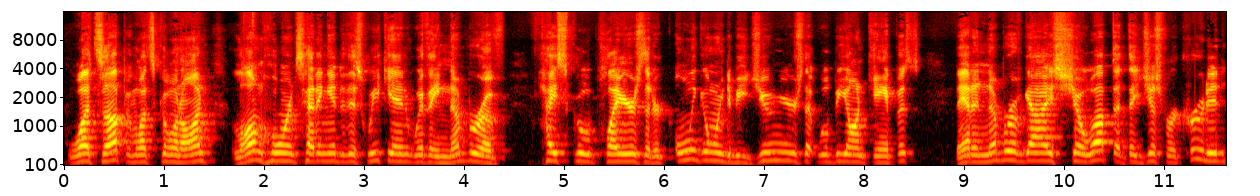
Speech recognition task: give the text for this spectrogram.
what's up and what's going on. Longhorns heading into this weekend with a number of high school players that are only going to be juniors that will be on campus. They had a number of guys show up that they just recruited.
